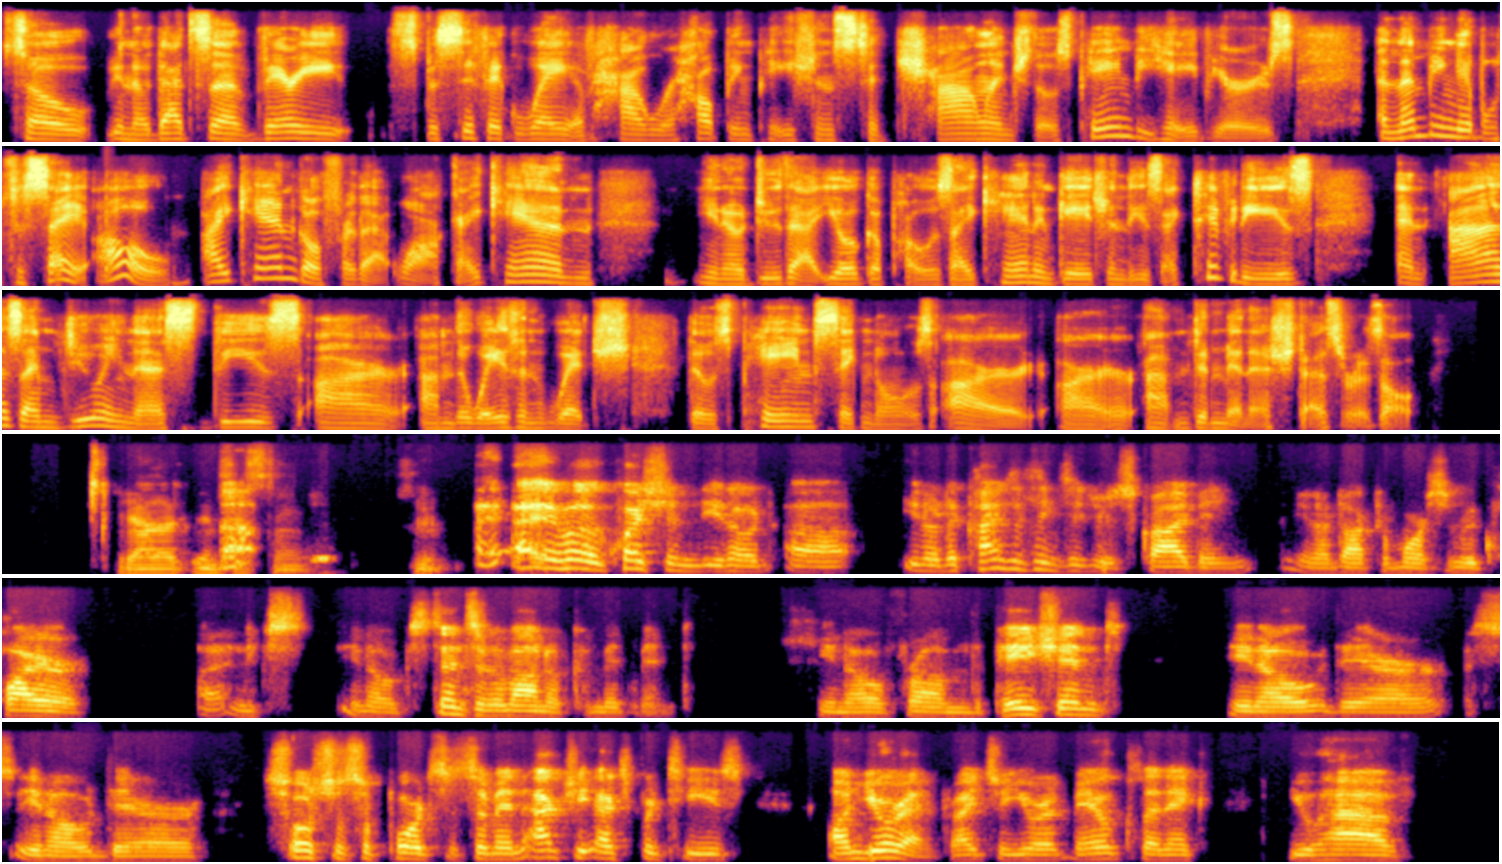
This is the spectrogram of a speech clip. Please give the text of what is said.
So, you know, that's a very specific way of how we're helping patients to challenge those pain behaviors and then being able to say oh i can go for that walk. I can you know do that yoga pose. I can engage in these activities. And as i'm doing this these are um, the ways in which those pain signals are are um, diminished as a result. Yeah that's uh, interesting. Uh, I, I, have a question you know uh, you know the kinds of things that you're describing you know dr morrison require an ex, you know extensive amount of commitment you know from the patient you know their you know their social support system and actually expertise on your end, right? So you're at Mayo Clinic, you have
